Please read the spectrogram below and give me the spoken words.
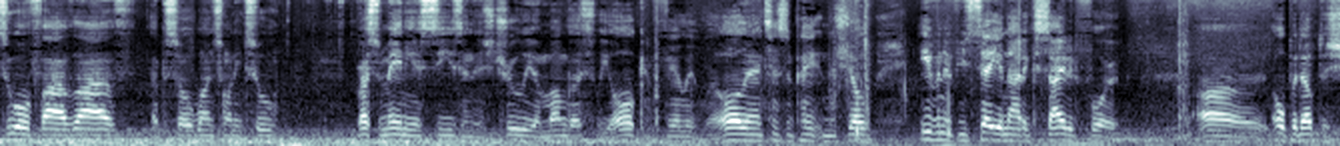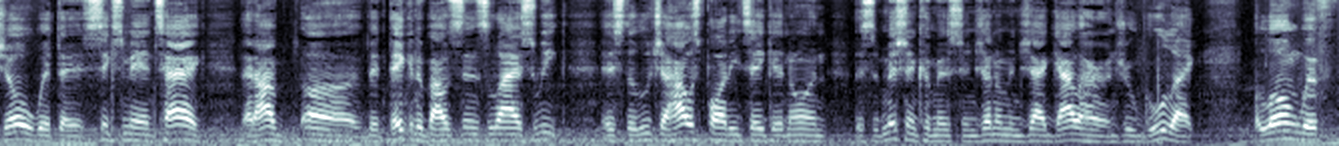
205 Live, episode 122. WrestleMania season is truly among us. We all can feel it. We're all anticipating the show, even if you say you're not excited for it. Uh, opened up the show with a six man tag that I've uh, been thinking about since last week. It's the Lucha House Party taking on the Submission Commission, Gentleman Jack Gallagher and Drew Gulak, along with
